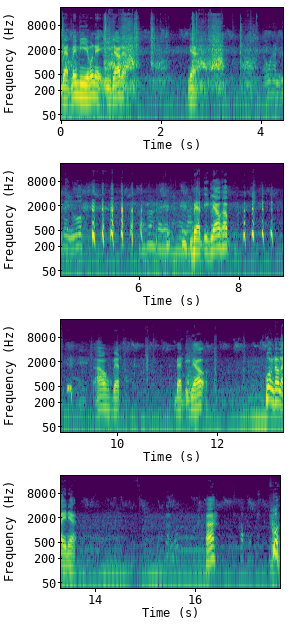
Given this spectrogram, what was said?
แบตไม่มีมั้งเนี่ย อีกแล้วเนี่ย เนี่ยเอาหันขึ้นได้อยู่แบตอีกแล้วครับ เอาแบตแบตอีกแล้ว พ่วงเท่าไหร่เนี่ยฮะพ่วง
